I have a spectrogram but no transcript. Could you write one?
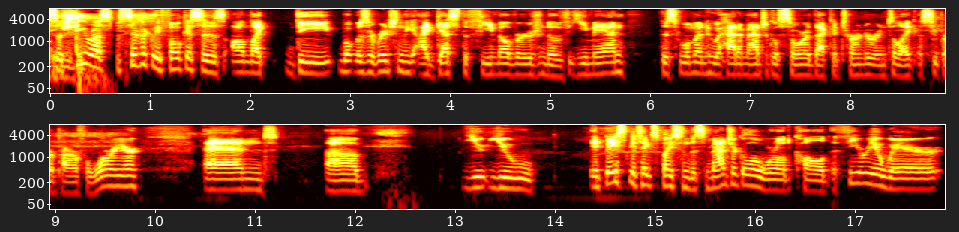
so She-Ra specifically focuses on like the what was originally, I guess, the female version of He-Man, this woman who had a magical sword that could turn her into like a super powerful warrior, and uh, you you it basically takes place in this magical world called Etheria, where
